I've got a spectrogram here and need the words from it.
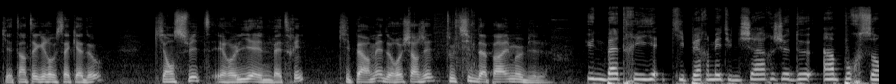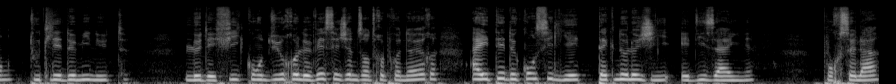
qui est intégré au sac à dos, qui ensuite est relié à une batterie qui permet de recharger tout type d'appareil mobile. Une batterie qui permet une charge de 1% toutes les deux minutes. Le défi qu'ont dû relever ces jeunes entrepreneurs a été de concilier technologie et design. Pour cela,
